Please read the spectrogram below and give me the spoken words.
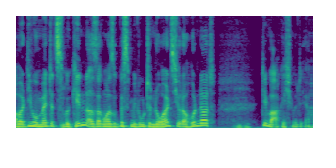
Aber die Momente zu Beginn, also sagen wir mal so bis Minute 90 oder 100, mhm. die mag ich mit ihr.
